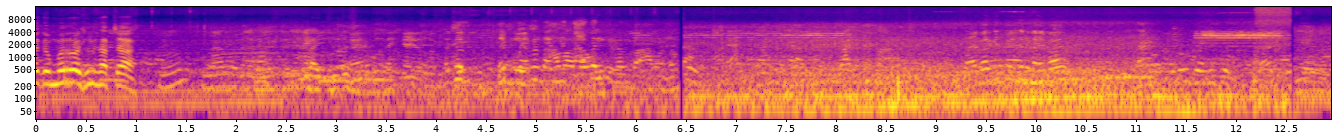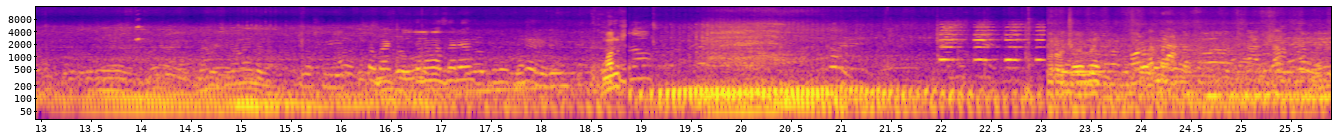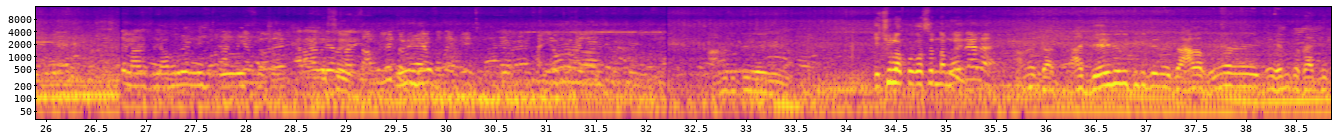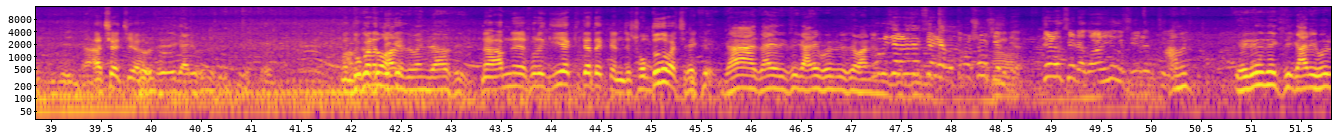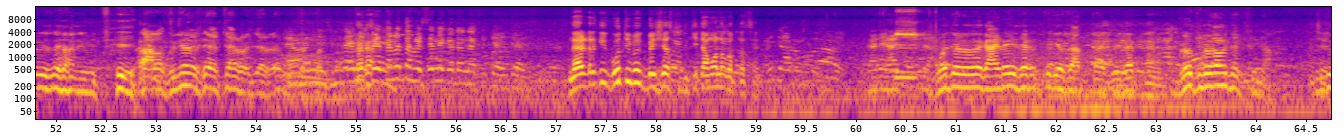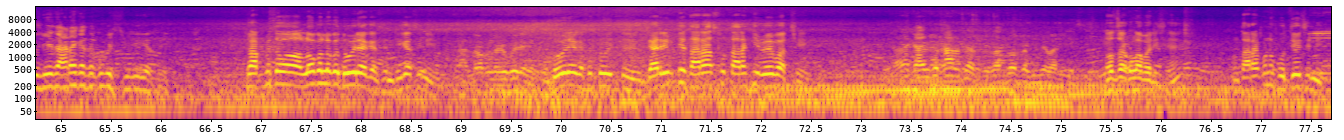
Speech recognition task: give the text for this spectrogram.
থেকে মরে রয়েছিল আচ্ছা মানুষ কিছু লক্ষ্য করছেন না আচ্ছা আচ্ছা। গাড়ি মানে দোকানের দিকে না আপনি আসলে গিয়ে কিটা দেখেন যে শব্দ তো পাচ্ছি গাড়ি ভরে মানে। আমি এড়ে দেখছি গাড়ি ভরে মিথ্যে আবার ঘুরে স্টার হয়ে যাবে গাড়িটার কি গতিবেগ বেশি আসছে কিটা মনে করতেছে গাড়ি সেটার থেকে যাত্রা সেটা বিরতিবেগ আমি দেখছি না। কিন্তু যে দাঁড়া গেছে খুব স্পিডে গেছে। তো আপনি তো লগে লগে দৌড়ে গেছেন ঠিক আছে নি? গেছে। দৌড়ে গেছে তো গাড়ির ভিতরে তারা আসতো তারা তারা গাড়িটা আছে দরজা খোলা পারিছে হ্যাঁ? তারা কোনো ক্ষতি হয়েছে নি?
